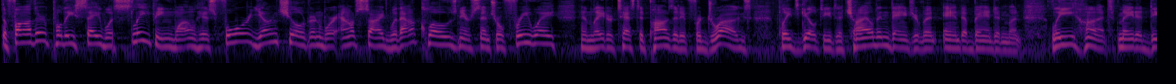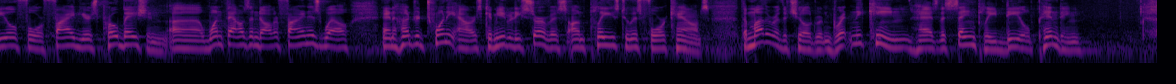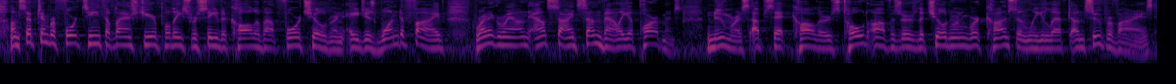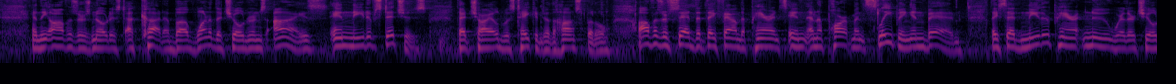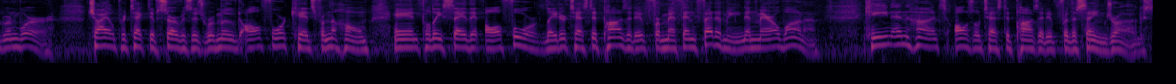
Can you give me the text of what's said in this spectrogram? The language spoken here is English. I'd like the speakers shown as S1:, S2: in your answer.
S1: The father, police say, was sleeping while his four young children were outside without clothes near Central Freeway and later tested positive for drugs. Pleads guilty to child endangerment and abandonment. Lee Hunt made a deal for five years probation, a $1,000 fine as well, and 120 hours community service on pleas to his four counts. The mother of the children, Brittany Keene, has the same plea deal pending on September 14th of last year, police received a call about four children ages 1 to 5 running around outside Sun Valley apartments. Numerous upset callers told officers the children were constantly left unsupervised, and the officers noticed a cut above one of the children's eyes in need of stitches. That child was taken to the hospital. Officers said that they found the parents in an apartment sleeping in bed. They said neither parent knew where their children were. Child Protective Services removed all four kids from the home, and police say that all four later tested positive for methamphetamine and marijuana. Keene and Hunt also tested positive for the same drugs.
